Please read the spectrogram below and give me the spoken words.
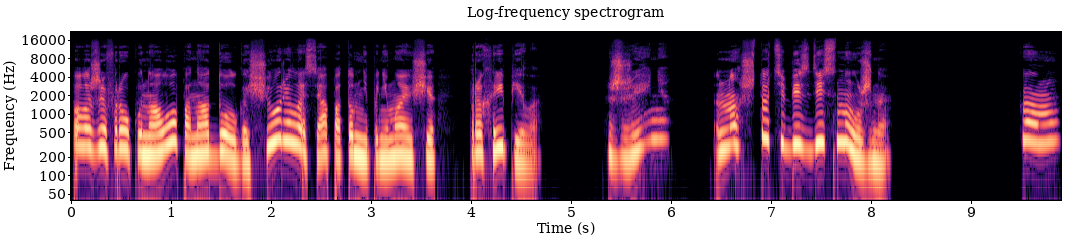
Положив руку на лоб, она долго щурилась, а потом непонимающе прохрипела. «Женя, ну что тебе здесь нужно?» «Хм,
